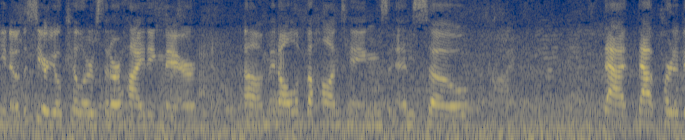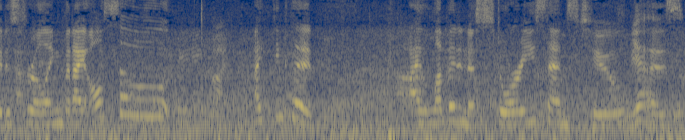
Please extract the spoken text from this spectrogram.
you know, the serial killers that are hiding there, um, and all of the hauntings. And so that that part of it is thrilling. But I also, I think that I love it in a story sense too, because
